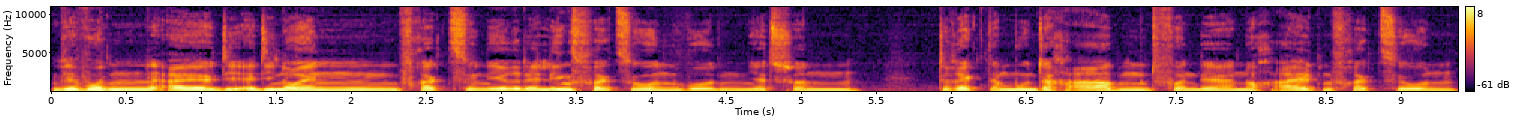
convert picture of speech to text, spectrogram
wir wurden, äh, die, die neuen Fraktionäre der Linksfraktion wurden jetzt schon direkt am Montagabend von der noch alten Fraktion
